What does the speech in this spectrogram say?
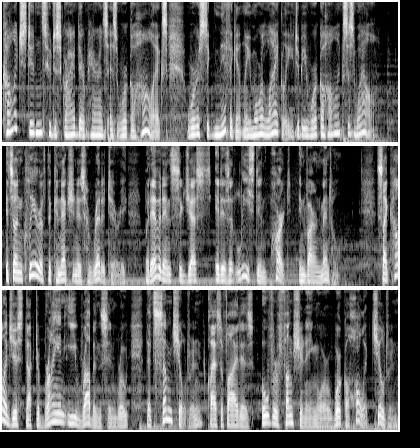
college students who described their parents as workaholics were significantly more likely to be workaholics as well. It's unclear if the connection is hereditary, but evidence suggests it is at least in part environmental. Psychologist Dr. Brian E. Robinson wrote that some children, classified as overfunctioning or workaholic children,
